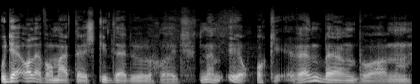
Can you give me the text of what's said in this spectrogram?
Ugye Aleva Márta is kiderül, hogy nem. Jó, oké, rendben van.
